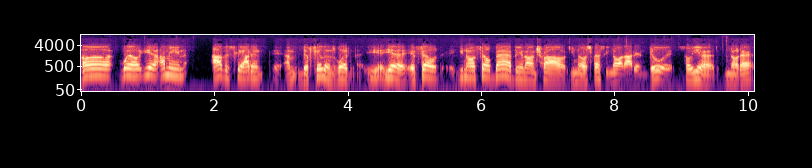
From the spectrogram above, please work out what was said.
Uh, well, yeah. I mean, obviously, I didn't. I mean, the feelings. What? Yeah, yeah, it felt. you know, it felt bad being on trial, you know, especially knowing I didn't do it. So yeah, you know that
